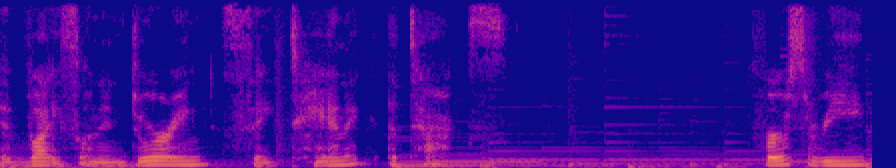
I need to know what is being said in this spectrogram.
advice on enduring satanic attacks. First, read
